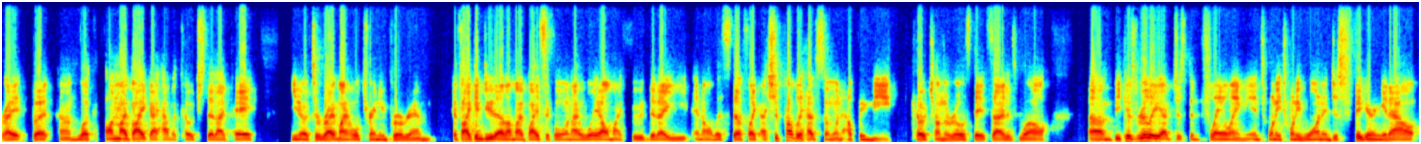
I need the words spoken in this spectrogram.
right? But um, look, on my bike, I have a coach that I pay, you know, to write my whole training program if I can do that on my bicycle and I weigh all my food that I eat and all this stuff, like I should probably have someone helping me coach on the real estate side as well. Um, because really, I've just been flailing in 2021 and just figuring it out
